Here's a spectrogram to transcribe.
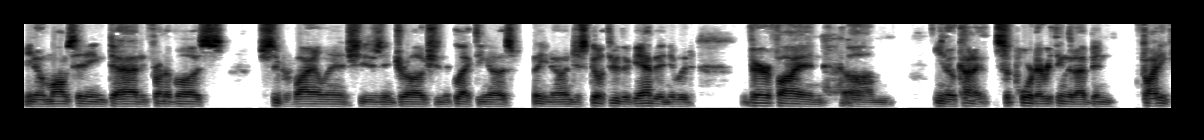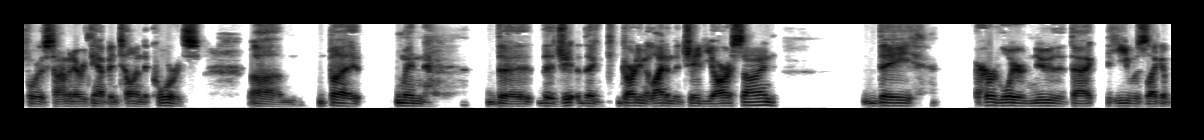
you know, mom's hitting dad in front of us, super violent, she's using drugs, she's neglecting us, you know, and just go through the gambit, and it would verify and um, you know, kind of support everything that I've been fighting for this time and everything I've been telling the courts. Um, but when the the the guardian ad litem the JDR signed, they her lawyer knew that that he was like a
